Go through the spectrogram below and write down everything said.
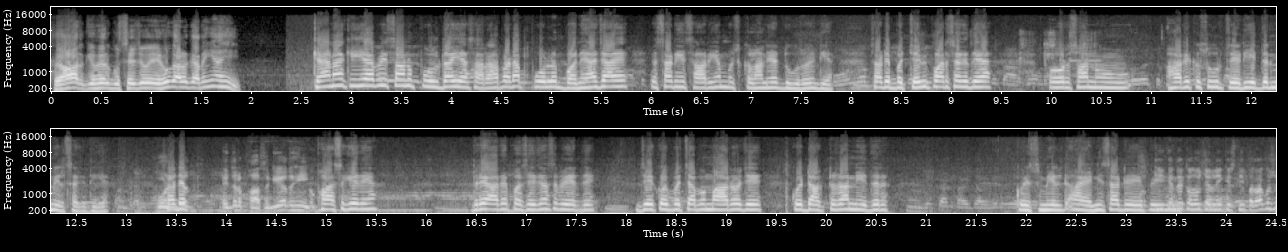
ਫਿਰ ਹਾਰ ਕੇ ਫਿਰ ਗੁੱਸੇ 'ਚ ਇਹੋ ਗੱਲ ਕਰਨੀਆਂ ਸੀ ਕਹਿਣਾ ਕੀ ਹੈ ਵੀ ਸਾਨੂੰ ਪੁੱਲ ਦਾ ਹੀ ਆ ਸਾਰਾ ਬੜਾ ਪੁੱਲ ਬਣਿਆ ਜਾਏ ਤੇ ਸਾਡੀਆਂ ਸਾਰੀਆਂ ਮੁਸ਼ਕਲਾਂ ਜਿਹੜੀਆਂ ਦੂਰ ਹੋ ਜਾਂਦੀਆਂ। ਸਾਡੇ ਬੱਚੇ ਵੀ ਪੜ ਸਕਦੇ ਆ ਔਰ ਸਾਨੂੰ ਹਰ ਇੱਕ ਸਹੂਲਤ ਜਿਹੜੀ ਇੱਧਰ ਮਿਲ ਸਕਦੀ ਹੈ ਸਾਡੇ ਇੱਧਰ- ਫਸ ਗਏ ਹੋ ਤੁਸੀਂ? ਫਸ ਗਏ ਦੇ ਆ। ਦਰਿਆ ਦੇ ਫਸੇ ਜਾਂ ਸਵੇਰ ਦੇ। ਜੇ ਕੋਈ ਬੱਚਾ ਬਿਮਾਰ ਹੋ ਜੇ ਕੋਈ ਡਾਕਟਰ ਆ ਨਹੀਂ ਇੱਧਰ ਕੋਈ ਸਮੀਲ ਆਇਆ ਨਹੀਂ ਸਾਡੇ ਕੀ ਕਹਿੰਦੇ ਕਦੋਂ ਚੱਲਣੀ ਕਿਸ਼ਤੀ ਪਤਾ ਕੁਛ?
